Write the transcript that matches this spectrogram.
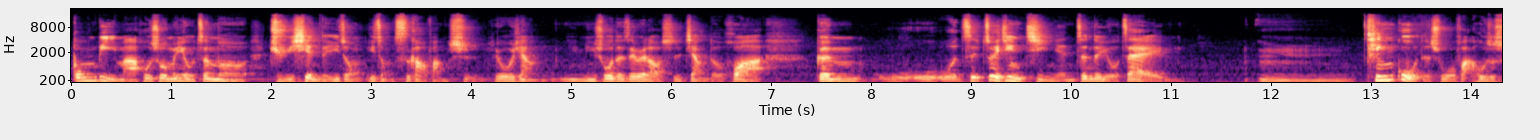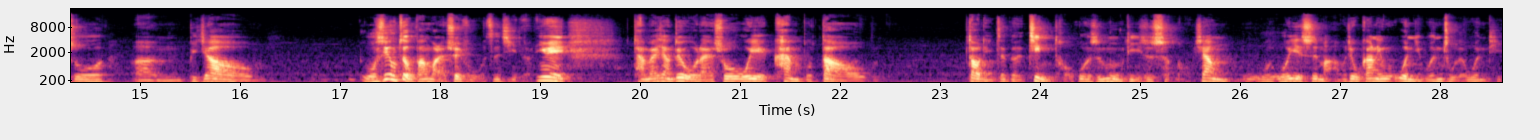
功利嘛，或者说没有这么局限的一种一种思考方式。所以我想，你说的这位老师讲的话。跟我我我最最近几年真的有在嗯听过的说法，或者说嗯比较，我是用这种方法来说服我自己的。因为坦白讲，对我来说，我也看不到到底这个尽头或者是目的是什么。像我我也是嘛，我就我刚才问你文组的问题，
